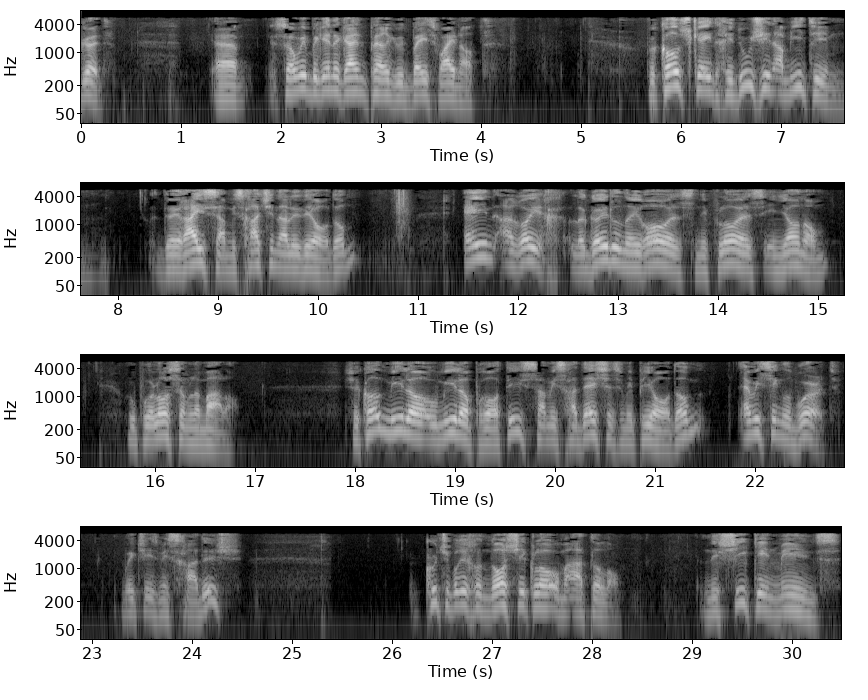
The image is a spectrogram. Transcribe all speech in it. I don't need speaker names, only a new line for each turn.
Good. Uh, so we begin again, Perigud base, why not? וכל שכן חידושין אמיתיים דרייסה משחטשין על ידי אודום, אין ארויך לגודל נוירועס נפלועס עניונום ופעולוסם למעלה. שכל מילו ומילו פרוטיס המשחדשס מפי אודום, every single word which is משחדש, קודש בריחו נושיק לו ומעטר לו. Nishikin means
